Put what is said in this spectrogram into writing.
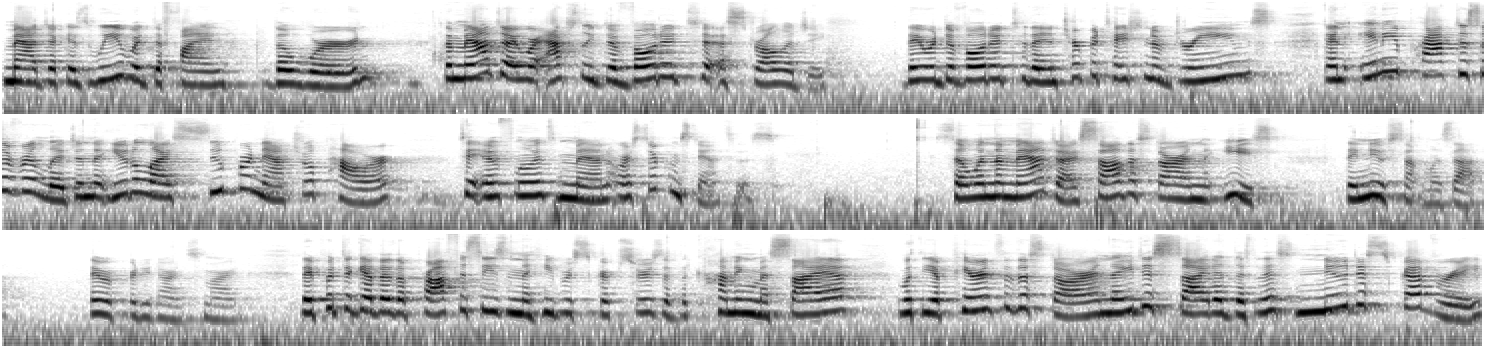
magic as we would define the word. The Magi were actually devoted to astrology, they were devoted to the interpretation of dreams and any practice of religion that utilized supernatural power to influence men or circumstances. So when the Magi saw the star in the east, they knew something was up. They were pretty darn smart. They put together the prophecies in the Hebrew scriptures of the coming Messiah with the appearance of the star, and they decided that this new discovery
